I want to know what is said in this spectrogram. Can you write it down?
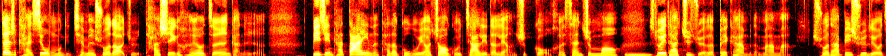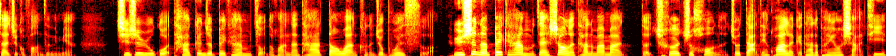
但是凯西我们前面说到，就是他是一个很有责任感的人，毕竟他答应了他的姑姑要照顾家里的两只狗和三只猫，所以他拒绝了贝克汉姆的妈妈，说他必须留在这个房子里面。其实，如果他跟着贝克汉姆走的话，那他当晚可能就不会死了。于是呢，贝克汉姆在上了他的妈妈的车之后呢，就打电话了给他的朋友傻提，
